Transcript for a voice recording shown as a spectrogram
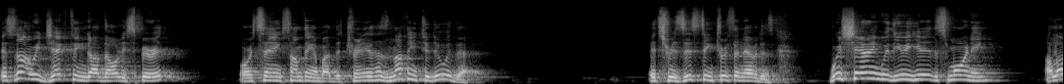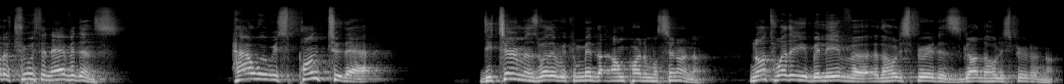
It's not rejecting God the Holy Spirit or saying something about the Trinity. It has nothing to do with that. It's resisting truth and evidence. We're sharing with you here this morning a lot of truth and evidence. How we respond to that determines whether we commit the unpardonable sin or not. Not whether you believe uh, the Holy Spirit is God the Holy Spirit or not.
